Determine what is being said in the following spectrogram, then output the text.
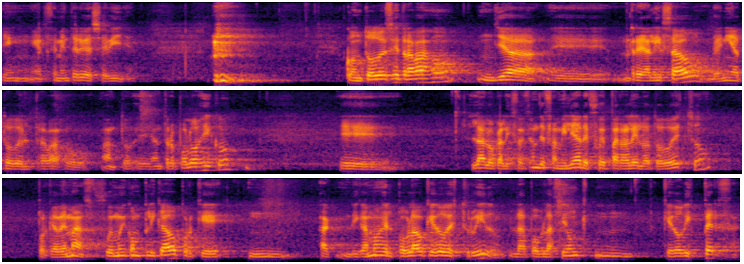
en el cementerio de Sevilla. Con todo ese trabajo ya eh, realizado, venía todo el trabajo eh, antropológico, la localización de familiares fue paralelo a todo esto, porque además fue muy complicado porque mm, digamos, el poblado quedó destruido, la población mm, quedó dispersa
